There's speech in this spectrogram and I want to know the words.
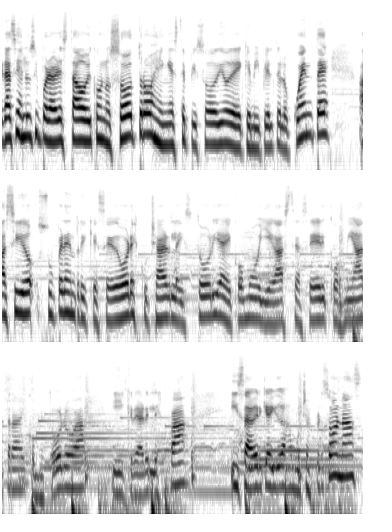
Gracias Lucy por haber estado hoy con nosotros en este episodio de Que mi piel te lo cuente. Ha sido súper enriquecedor escuchar la historia de cómo llegaste a ser cosmiatra y cosmetóloga y crear el spa y saber que ayudas a muchas personas.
